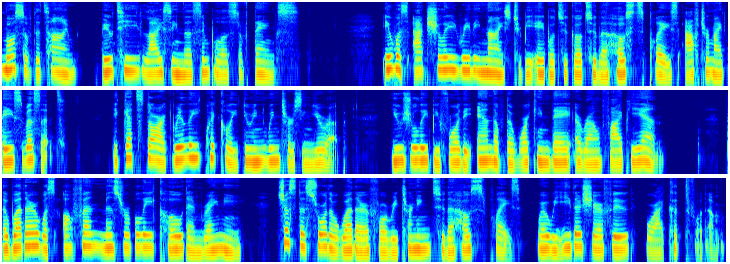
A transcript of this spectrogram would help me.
Most of the time, beauty lies in the simplest of things. It was actually really nice to be able to go to the host's place after my day's visit. It gets dark really quickly during winters in Europe, usually before the end of the working day around 5 p.m. The weather was often miserably cold and rainy, just the sort of weather for returning to the host's place where we either share food or I cooked for them.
